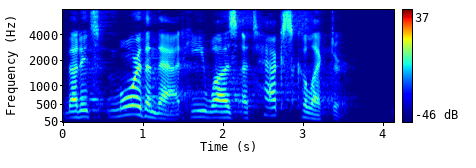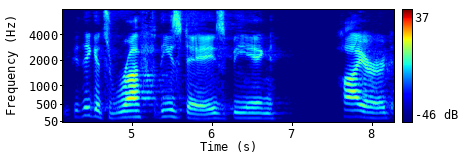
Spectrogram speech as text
But it's more than that. He was a tax collector. If you think it's rough these days being hired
